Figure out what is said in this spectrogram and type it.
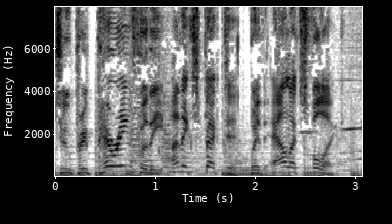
to Preparing for the Unexpected with Alex Fullick.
